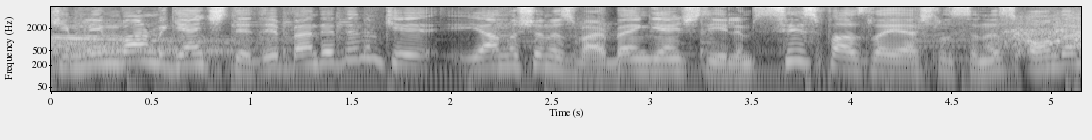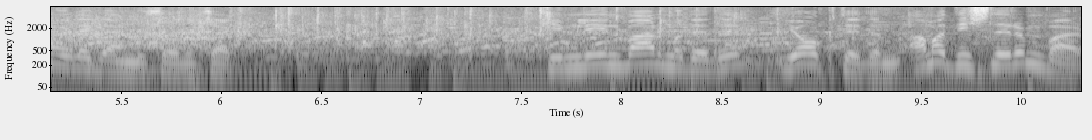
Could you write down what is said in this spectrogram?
Kimliğim var mı genç dedi. Ben de dedim ki yanlışınız var ben genç değilim. Siz fazla yaşlısınız ondan öyle gelmiş olacak. Kimliğin var mı dedi. Yok dedim ama dişlerim var.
